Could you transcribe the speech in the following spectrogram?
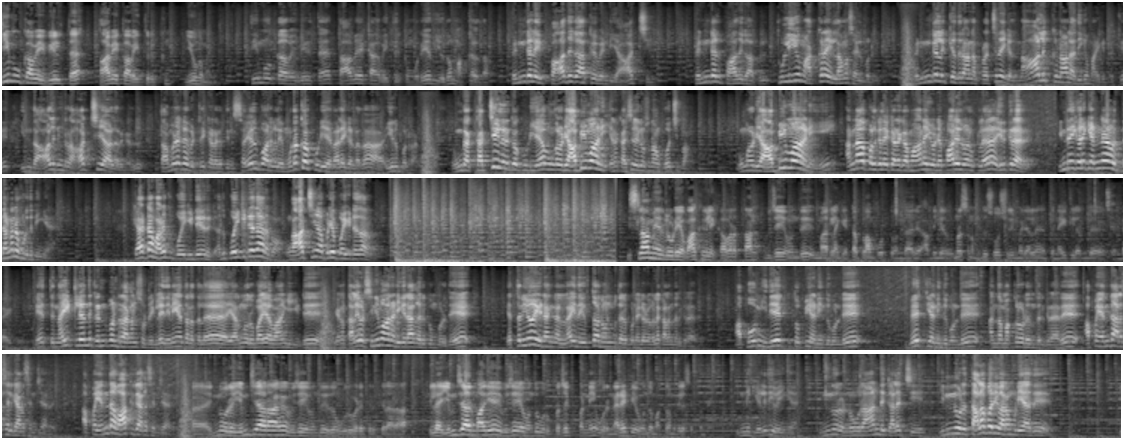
திமுகவை வீழ்த்த தாவேக்கா வைத்திருக்கும் வியூகம் என்ன? திமுகவை வீழ்த்த தாவேக்காக வைத்திருக்கும் ஒரே வியூகம் மக்கள் தான் பெண்களை பாதுகாக்க வேண்டிய ஆட்சி பெண்கள் பாதுகாப்பில் துளியும் அக்கறை இல்லாமல் செயல்படுது. பெண்களுக்கு எதிரான பிரச்சனைகள் நாளுக்கு நாள் அதிகமாகிட்டு இருக்கு. இந்த ஆளுகின்ற ஆட்சியாளர்கள் தமிழக வெற்றி கழகத்தின் செயல்பாடுகளை முடக்கக்கூடிய வேலைகளில் தான் ஈடுபடுறாங்க. உங்க கட்சியில் இருக்கக்கூடிய உங்களுடைய அபிமானி என கட்சியில் இருக்க சொன்னா கோச்சிப்பாங்க. உங்களுடைய அபிமானி அண்ணா பல்கலைக்கழக மாணவியுடைய பாலியல் வழக்கில் இருக்கிறாரு. இன்றைக்கு வரைக்கும் என்ன தண்டனை கொடுத்துட்டீங்க? கேட்டால் வழக்கு போய்கிட்டே இருக்கு. அது போய்கிட்டே தான் இருக்கும். உங்க ஆட்சியும் அப்படியே போய்கிட்டே தான் இருக்கும். இஸ்லாமியர்களுடைய வாக்குகளை கவரத்தான் விஜய் வந்து இது மாதிரிலாம் கெட்டப்லாம் போட்டு வந்தார் அப்படிங்கிற விமர்சனம் வந்து சோஷியல் மீடியாவில் நேற்று நைட்ல இருந்து சென்ட் ஆகிட்டு நேற்று நைட்லேருந்து ட்ரெண்ட் பண்ணுறாங்கன்னு சொல்கிறீங்களே இணையதளத்தில் இரநூறுபாயை வாங்கிக்கிட்டு எங்கள் தலைவர் சினிமா நடிகராக இருக்கும் பொழுது எத்தனையோ இடங்களில் இந்த இஃப்தார் நோன்பு திறப்பு நிகழ்வுகளை கலந்துருக்கிறாரு. அப்பவும் இதே தொப்பி அணிந்து கொண்டு வேட்டி அணிந்து கொண்டு அந்த மக்களோடு இருந்திருக்கிறாரு. அப்போ எந்த அரசியலுக்காக செஞ்சாரு? அப்போ எந்த வாக்குக்காக செஞ்சாரு? இன்னொரு எம்ஜிஆராக விஜய் வந்து எதுவும் உருவெடுத்திருக்கிறாரா? இல்லை எம்ஜிஆர் மாதிரியே விஜயை வந்து ஒரு ப்ரொஜெக்ட் பண்ணி ஒரு நெரேட்டிவ் வந்து மக்கள் மத்தியில் செட் பண்ணுறீங்க இன்னைக்கு எழுதி வைங்க. இன்னொரு நூறு ஆண்டு கழிச்சு இன்னொரு தளபதி வர முடியாது.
